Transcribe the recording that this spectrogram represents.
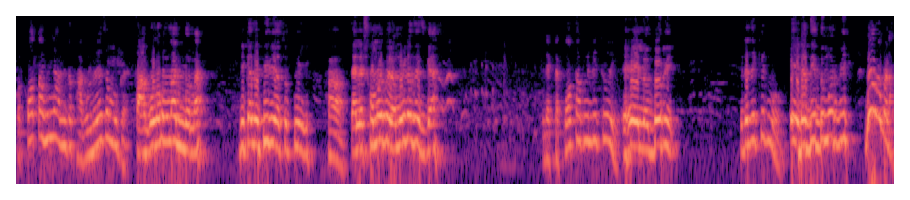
তোর কথা হই না আমি তো পাগল হয়ে যাব গা। পাগল হন লাগতো না। বিকালে ফিরে আসুক নি। হ্যাঁ। তাহলে সময় করে মইরা যাইস গা। এটা একটা কথা কইলি তুই। এই লো দড়ি। এটা দেখির মু এটা দিয়ে তো মরবি। দৌড় বেড়া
